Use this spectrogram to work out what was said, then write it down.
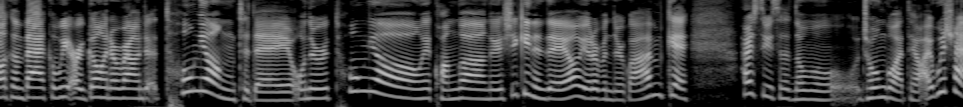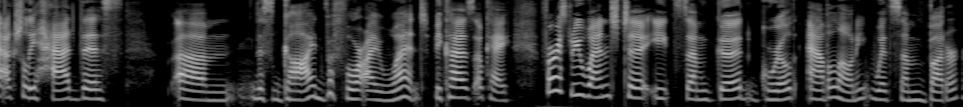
Welcome back. We are going around 통영 today. 오늘 통영의 관광을 시키는데요. 여러분들과 함께 할 수 있어서 너무 좋은 것 같아요. I wish I actually had this um, this guide before I went because okay, first we went to eat some good grilled abalone with some butter.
